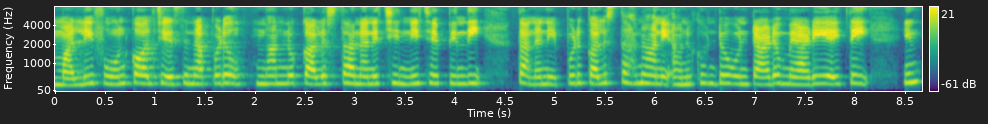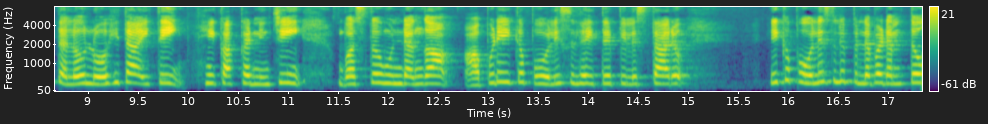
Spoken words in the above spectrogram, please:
మళ్ళీ ఫోన్ కాల్ చేసినప్పుడు నన్ను కలుస్తానని చిన్ని చెప్పింది. తనని ఎప్పుడు కలుస్తానా అని అనుకుంటూ ఉంటాడు మ్యాడీ అయితే. ఇంతలో లోహిత అయితే ఇక అక్కడి నుంచి వస్తూ ఉండంగా అప్పుడే ఇక పోలీసులు అయితే పిలుస్తారు ఇక పోలీసులు పిలవడంతో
